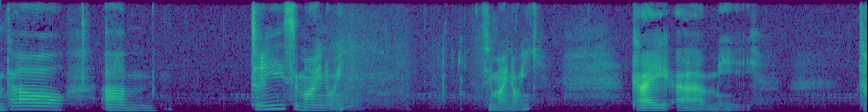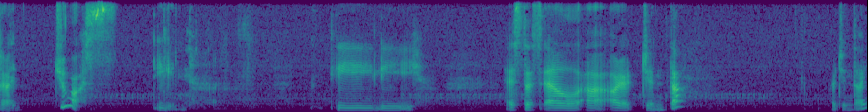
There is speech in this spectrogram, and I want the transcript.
antaŭ um, tri semajnojn semainoi kai uh, ah, mi traduas ilin. Li, li estas el uh, Argenta, Argentai,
